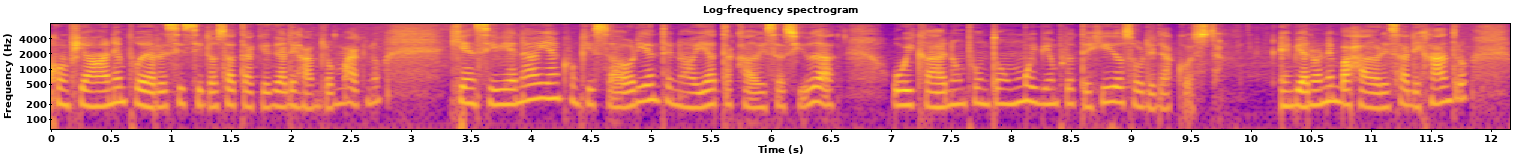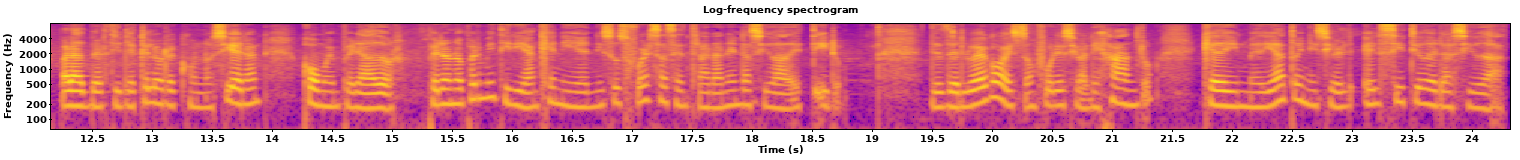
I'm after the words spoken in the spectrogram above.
confiaban en poder resistir los ataques de Alejandro Magno, quien si bien habían conquistado Oriente no había atacado esa ciudad, ubicada en un punto muy bien protegido sobre la costa. Enviaron embajadores a Alejandro para advertirle que lo reconocieran como emperador, pero no permitirían que ni él ni sus fuerzas entraran en la ciudad de Tiro. Desde luego esto enfureció a Alejandro, que de inmediato inició el sitio de la ciudad.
